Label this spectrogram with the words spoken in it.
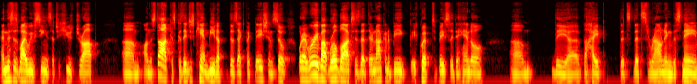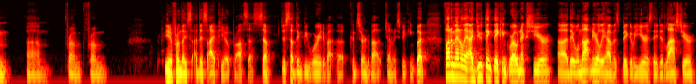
And this is why we've seen such a huge drop um, on the stock, is because they just can't meet up those expectations. So what I worry about Roblox is that they're not going to be equipped to basically to handle um, the uh, the hype that's that's surrounding this name um, from from you know from this this IPO process. So just something to be worried about, uh, concerned about, generally speaking. But fundamentally, I do think they can grow next year. Uh, they will not nearly have as big of a year as they did last year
